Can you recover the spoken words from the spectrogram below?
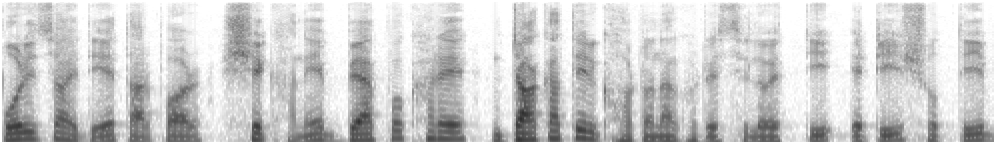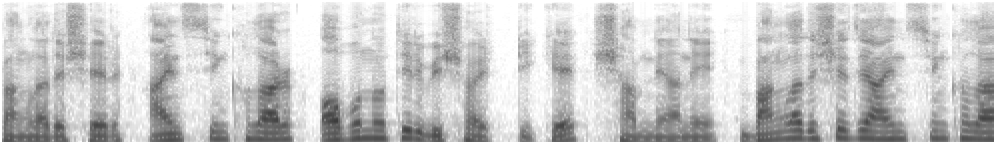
পরিচয় দিয়ে তারপর সেখানে ব্যাপক হারে ডাকাতির ঘটনা ঘটেছিল। এটি এটি সত্যি বাংলাদেশের আইন শৃঙ্খলার অবনতির বিষয়টিকে সামনে আনে। বাংলাদেশে যে আইন শৃঙ্খলা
